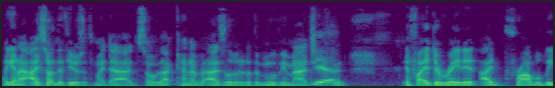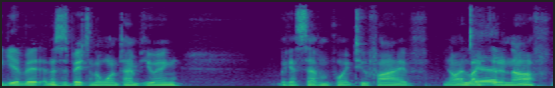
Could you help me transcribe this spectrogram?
again, I, I saw it in the theaters with my dad, so that kind of adds a little bit of the movie magic Yeah. If I had to rate it, I'd probably give it, and this is based on the one-time viewing, like a seven point two five. You know, I liked Yeah. it enough,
